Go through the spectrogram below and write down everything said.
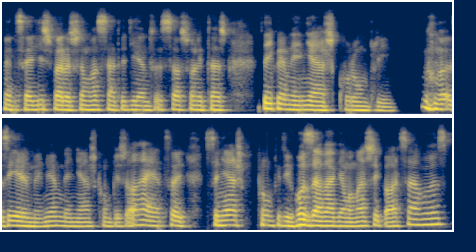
Egyszer egy ismerősöm használt egy ilyen összehasonlítást, egyik olyan, mint egy nyers krumpli. Az élmény, nem de nyers krumpli. És ahelyett, hogy ezt a nyers krumplit hozzávágjam a másik arcához,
